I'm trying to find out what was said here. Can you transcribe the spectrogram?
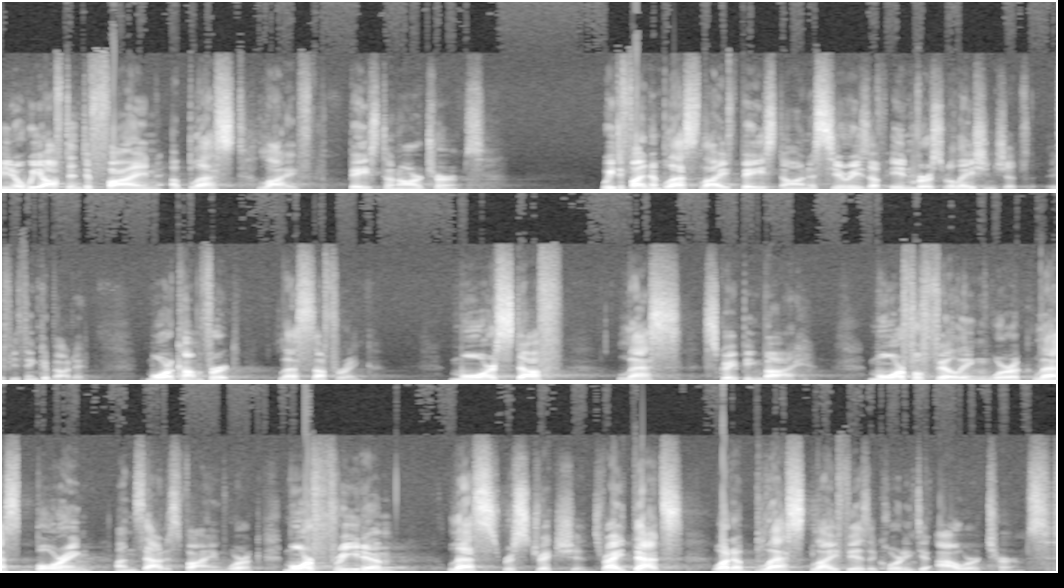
You know, we often define a blessed life based on our terms. We define a blessed life based on a series of inverse relationships, if you think about it. More comfort, less suffering. More stuff, less scraping by. More fulfilling work, less boring, unsatisfying work. More freedom, less restrictions, right? That's what a blessed life is according to our terms.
